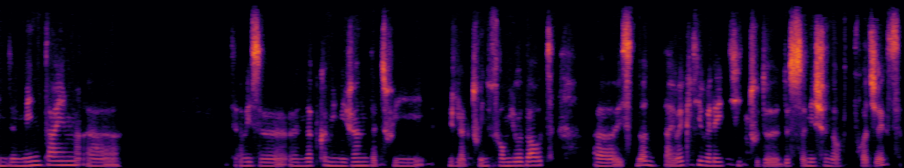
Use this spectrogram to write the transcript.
in the meantime, uh, there is a, an upcoming event that we would like to inform you about. Uh, it's not directly related to the, the submission of projects.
